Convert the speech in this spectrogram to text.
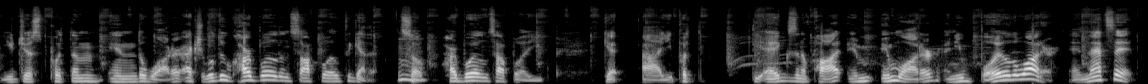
You just put them in the water. Actually, we'll do hard boiled and soft boiled together. So hard boiled and soft boiled, you get uh, you put the eggs in a pot in, in water and you boil the water, and that's it.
